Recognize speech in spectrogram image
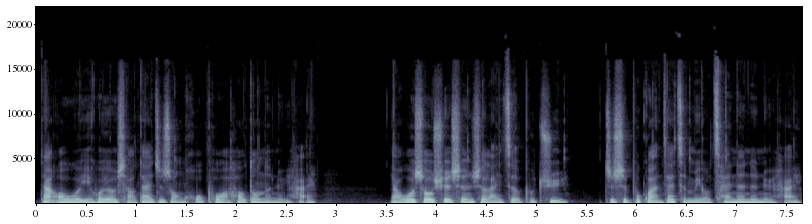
但偶尔也会有小戴这种活泼好动的女孩。亚沃收学生是来者不拒，只是不管再怎么有才能的女孩，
